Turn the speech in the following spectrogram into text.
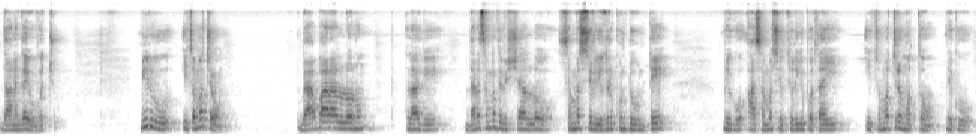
దానంగా ఇవ్వచ్చు. మీరు ఈ సంవత్సరం వ్యాపారాల్లోనూ అలాగే ధన సంబంధ విషయాల్లో సమస్యలు ఎదుర్కొంటూ ఉంటే మీకు ఆ సమస్యలు తొలగిపోతాయి. ఈ సంవత్సరం మొత్తం మీకు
